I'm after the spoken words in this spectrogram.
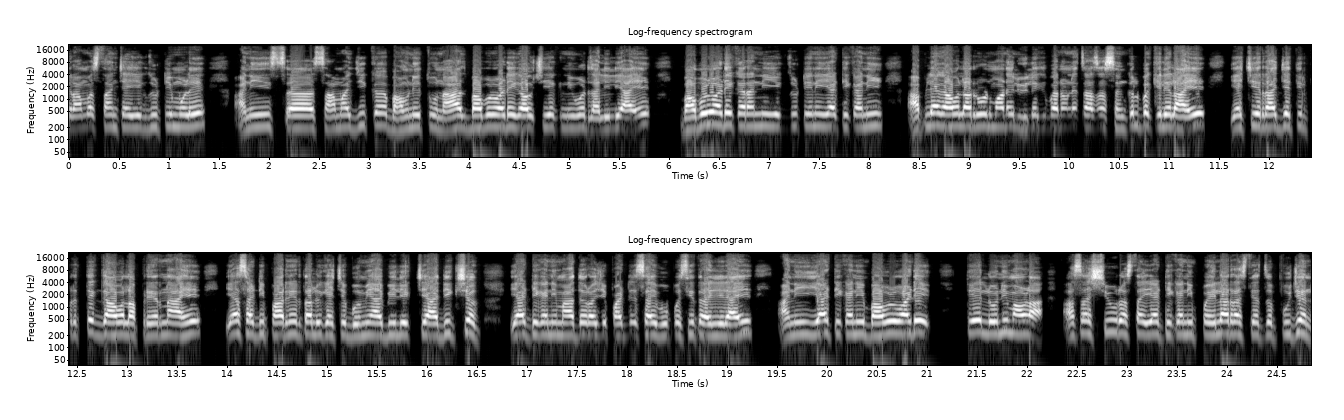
ग्रामस्थांच्या एकजुटीमुळे आणि स- सामाजिक भावनेतून आज बाबुळवाडे गावची एक निवड झालेली आहे. बाबुळवाडेकरांनी एकजुटीने या ठिकाणी आपल्या गावाला रोड मॉडेल व्हिलेज बनवण्याचा असा संकल्प केलेला आहे. याची राज्यातील प्रत्येक गावाला प्रेरणा आहे. यासाठी पारनेर तालुक्याचे भूमी अभिलेखचे अधीक्षक या ठिकाणी माधवराजे पाटील साहेब उपस्थित राहिलेले आहे. आणि या ठिकाणी बाबुळवाडे ते लोणी मावळा असा शिव रस्ता या ठिकाणी पहिला रस्त्याचं पूजन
